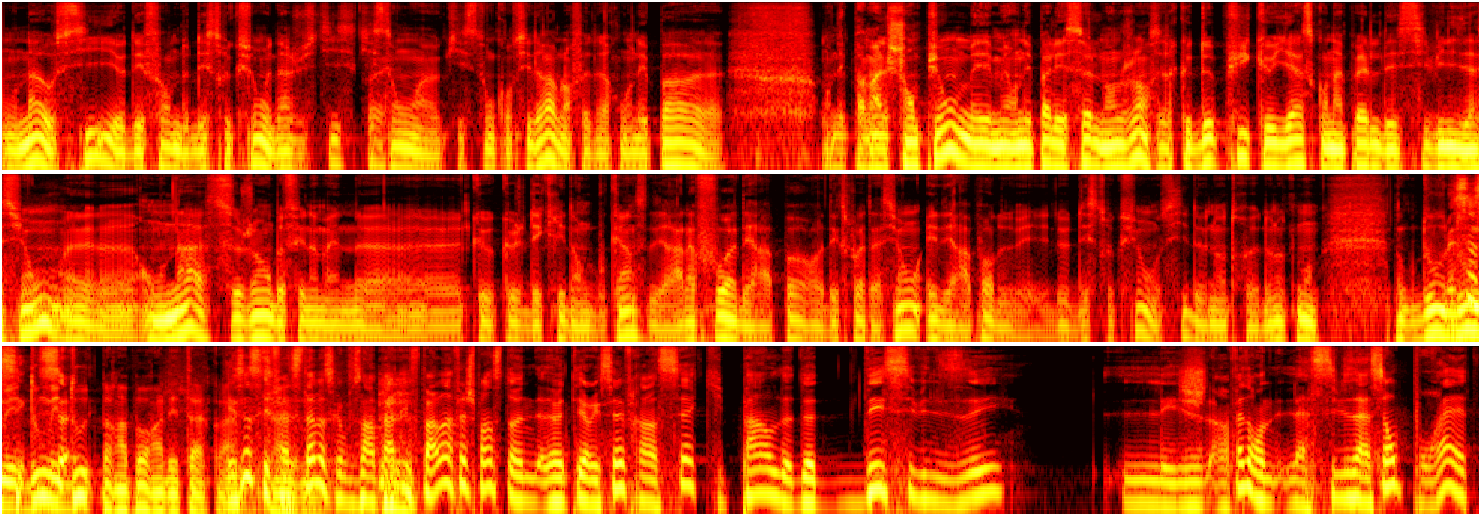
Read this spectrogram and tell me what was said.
on a aussi des formes de destruction et d'injustice qui Ouais. sont, qui sont considérables. En fait, qu'on n'est pas, on est pas mal champion, mais, mais on n'est pas les seuls dans le genre. C'est-à-dire que depuis qu'il y a ce qu'on appelle des civilisations, on a ce genre de phénomènes euh, que, que je décris dans le bouquin, c'est-à-dire à la fois des rapports d'exploitation et des rapports de, de destruction aussi de notre, de notre monde. Donc d'où mes, doutes par rapport à l'État. Et ça, c'est fascinant parce que vous en parlez. Vous parlez, en fait, je pense que c'est un, un théoricien français qui parle de, déciviliser les. En fait, on- la civilisation pourrait être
